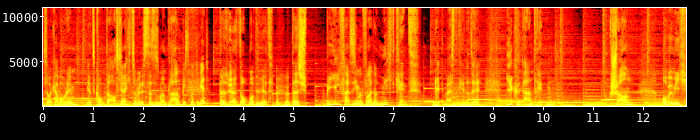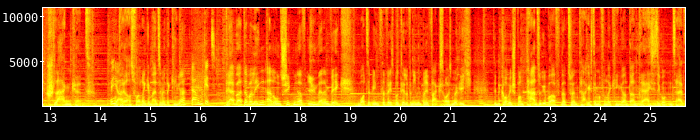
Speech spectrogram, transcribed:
Ist aber kein Problem. Jetzt kommt der Ausgleich. Zumindest das ist mein Plan. Bist du motiviert? Das ja top motiviert. Mhm. Das Spiel, falls es jemand von euch noch nicht kennt, ja, die meisten kennen sie, ihr könnt antreten. Schauen, ob ihr mich schlagen könnt. Und Ja. herausfordern, gemeinsam mit der Kinga. Darum geht's. Drei Wörter überlegen, an uns schicken auf irgendeinem Weg. WhatsApp, Insta, Facebook, Telefon, E-Mail, Brief, Fax, alles möglich. Die bekomme ich spontan zugeworfen, dazu ein Tagesthema von der Kinga und dann 30 Sekunden Zeit,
